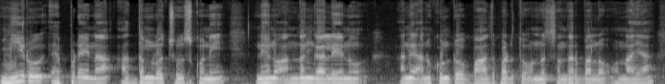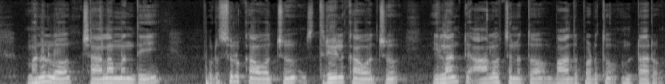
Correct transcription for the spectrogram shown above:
మీరు ఎప్పుడైనా అద్దంలో చూసుకొని నేను అందంగా లేను అని అనుకుంటూ బాధపడుతూ ఉన్న సందర్భాలు ఉన్నాయా? మనలో చాలామంది పురుషులు కావచ్చు స్త్రీలు కావచ్చు ఇలాంటి ఆలోచనతో బాధపడుతూ ఉంటారు.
